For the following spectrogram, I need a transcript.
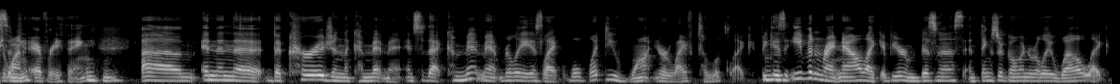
base of one. everything. Um, and then the the courage and the commitment and so that commitment really is like well what do you want your life to look like because even right now like if you're in business and things are going really well like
